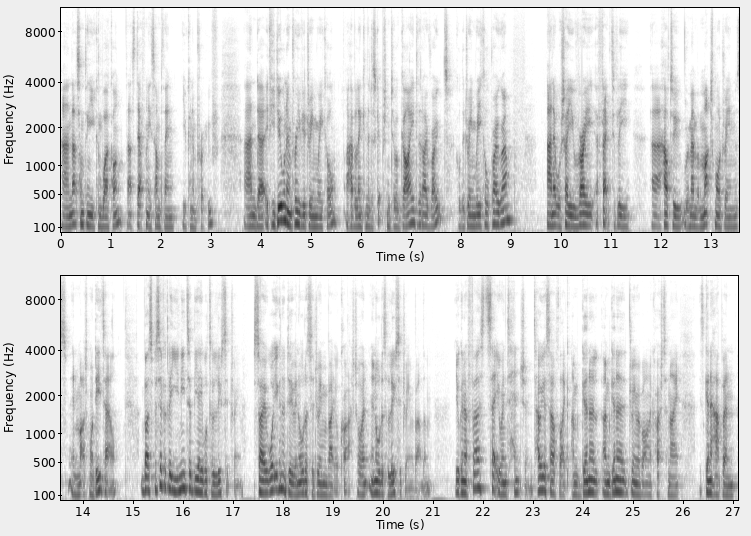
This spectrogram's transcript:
and that's something you can work on. That's definitely something you can improve. And uh, if you do want to improve your dream recall, I have a link in the description to a guide that I wrote called the Dream Recall Program. And it will show you very effectively uh, how to remember much more dreams in much more detail. But specifically, you need to be able to lucid dream. So what you're going to do in order to dream about your crush, or in order to lucid dream about them, you're going to first set your intention. Tell yourself like, I'm gonna, I'm gonna dream about my crush tonight. It's going to happen,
